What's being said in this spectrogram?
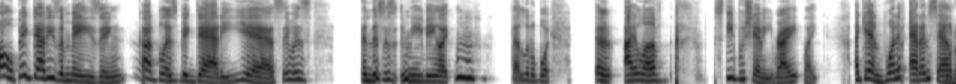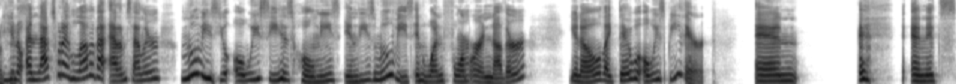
Oh, Big Daddy's amazing. God bless Big Daddy. Yes, it was. And this is me being like, "Mm, that little boy. Uh, I love Steve Buscemi, right? Like, again, one of Adam Sandler, of you know, and that's what I love about Adam Sandler movies. You'll always see his homies in these movies in one form or another. You know, like they will always be there. And, and it's,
